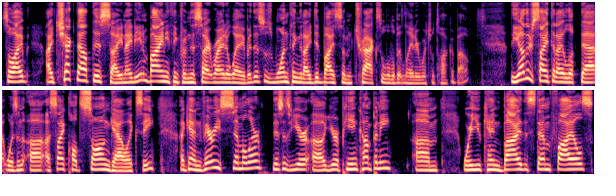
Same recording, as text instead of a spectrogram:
So I I checked out this site and I didn't buy anything from this site right away, but this was one thing that I did buy some tracks a little bit later, which we'll talk about. The other site that I looked at was an, uh, a site called Song Galaxy. Again, very similar. This is your uh, European company. Um, where you can buy the stem files.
